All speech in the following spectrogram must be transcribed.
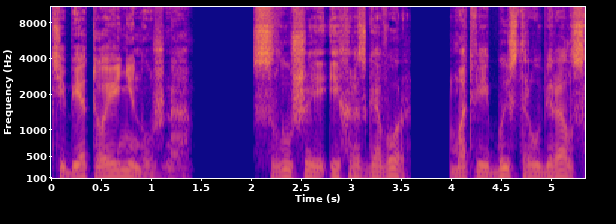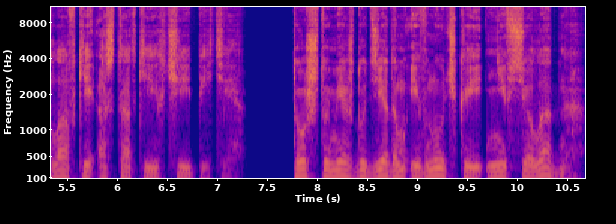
Тебе то и не нужно. Слушая их разговор, Матвей быстро убирал с лавки остатки их чаепития. То, что между дедом и внучкой не все ладно,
